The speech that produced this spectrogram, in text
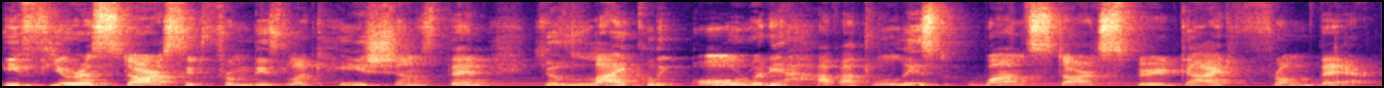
If you're a starseed from these locations, then you'll likely already have at least one star spirit guide from there.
